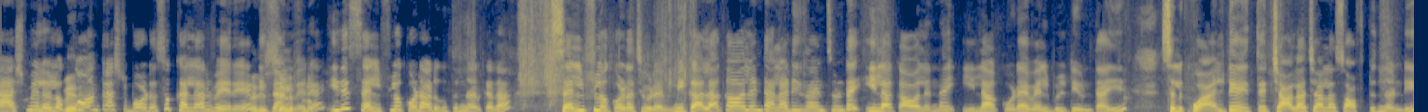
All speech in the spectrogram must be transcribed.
మ్యాష్ మేలలో. కాంట్రాస్ట్ బోర్డర్స్ కలర్ వేరే డిజైన్ వేరే. ఇది సెల్ఫ్లో కూడా అడుగుతున్నారు కదా. సెల్ఫ్లో కూడా చూడండి. మీకు అలా కావాలంటే అలా డిజైన్స్ ఉంటాయి ఇలా కావాలన్నా ఇలా కూడా అవైలబిలిటీ ఉంటాయి. అసలు క్వాలిటీ అయితే చాలా చాలా సాఫ్ట్ ఉందండి.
